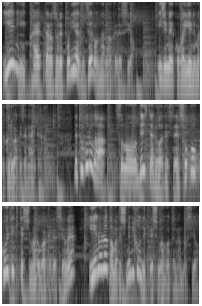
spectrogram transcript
家に帰ったらそれとりあえずゼロになるわけですよ。いじめっ子が家にまで来るわけじゃないから。でところがそのデジタルはですねそこを超えてきてしまうわけですよね。家の中まで忍び込んできてしまうわけなんですよ。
